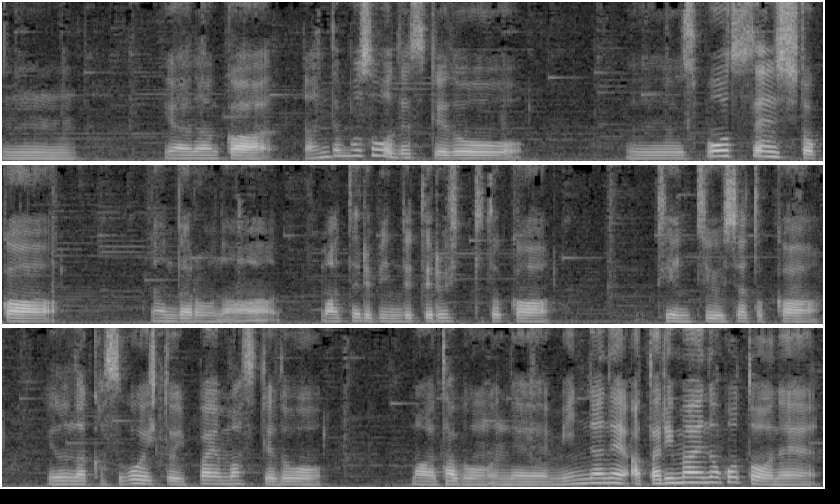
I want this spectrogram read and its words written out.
うんいやなんか何でもそうですけどうんスポーツ選手とかなんだろうな、まあ、テレビに出てる人とか研究者とか世の中すごい人いっぱいいますけどまあ多分ねみんなね当たり前のことをね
